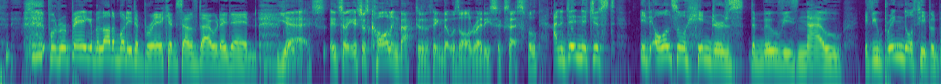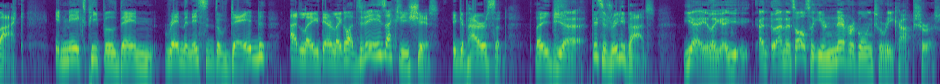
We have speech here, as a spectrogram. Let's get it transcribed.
but we're paying him a lot of money to break himself down again. yes, it's like it's just calling back to the thing that was already successful. And then it just it also hinders the movies now. If you bring those people back, it makes people then reminiscent of dead, and like they're like, "Oh, today is actually shit in comparison." Like, Yeah. this is really bad. Yeah, like, and and it's also you're never going to recapture it.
